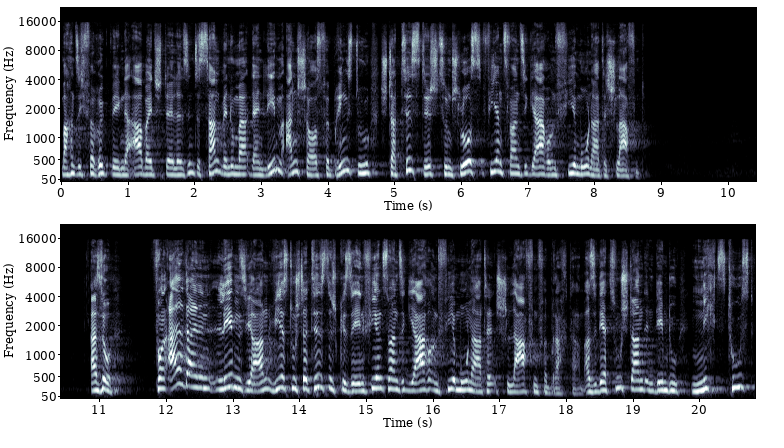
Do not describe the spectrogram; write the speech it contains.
machen sich verrückt wegen der Arbeitsstelle. Es ist interessant, wenn du mal dein Leben anschaust, verbringst du statistisch zum Schluss 24 Jahre und vier Monate schlafend. Also von all deinen Lebensjahren wirst du statistisch gesehen 24 Jahre und vier Monate schlafen verbracht haben. Also der Zustand, in dem du nichts tust,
